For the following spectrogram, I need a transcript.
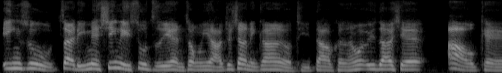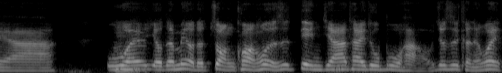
因素在里面，心理素质也很重要。就像你刚刚有提到，可能会遇到一些 OK 啊，无为有的没有的状况，嗯、或者是店家态度不好，嗯、就是可能会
